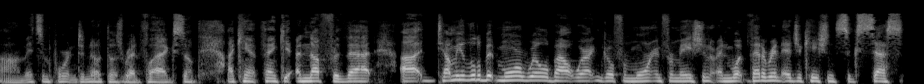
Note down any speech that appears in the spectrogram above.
um, it's important to note those red flags. So I can't thank you enough for that. Uh, tell me a little bit more, Will, about where I can go for more information and what veteran education success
